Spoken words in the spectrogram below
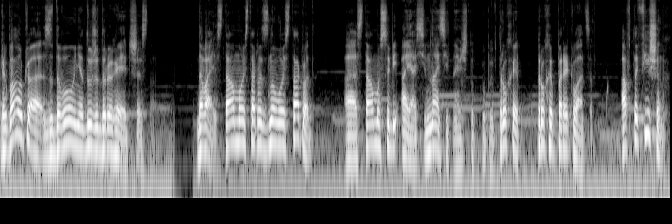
Рибалка, задоволення дуже дороге, чесно. Давай, ставимо ось знову ось так от. А, ставимо собі. А, я 17 навіть штук купив. Трохи, трохи переклацав. Автофішинг.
